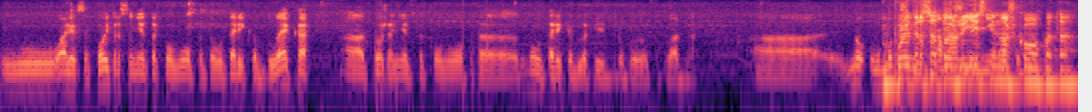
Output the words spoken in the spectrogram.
у Алекса Пойтерса нет такого опыта, у Тарика Блэка э, тоже нет такого опыта, ну, у Тарика Блэка есть другой опыт, ладно. А, ну, у Пойтерса тоже есть немножко опыта. опыта.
